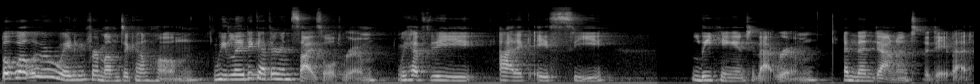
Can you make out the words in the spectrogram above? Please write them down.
But while we were waiting for Mum to come home, we lay together in Cy's old room. We have the attic AC leaking into that room and then down onto the daybed.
